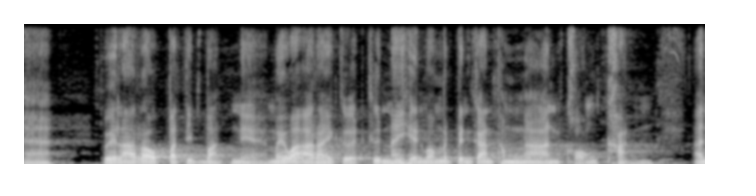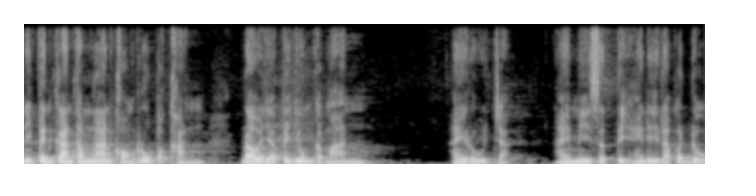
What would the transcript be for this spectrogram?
นะเวลาเราปฏิบัติเนี่ยไม่ว่าอะไรเกิดขึ้นให้เห็นว่ามันเป็นการทำงานของขัน อันนี้เป็นการทำงานของรูปขัน เราอย่าไปยุ่งกับมัน ให้รู้จัก ให้มีสติให้ดีแล้วก็ดู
